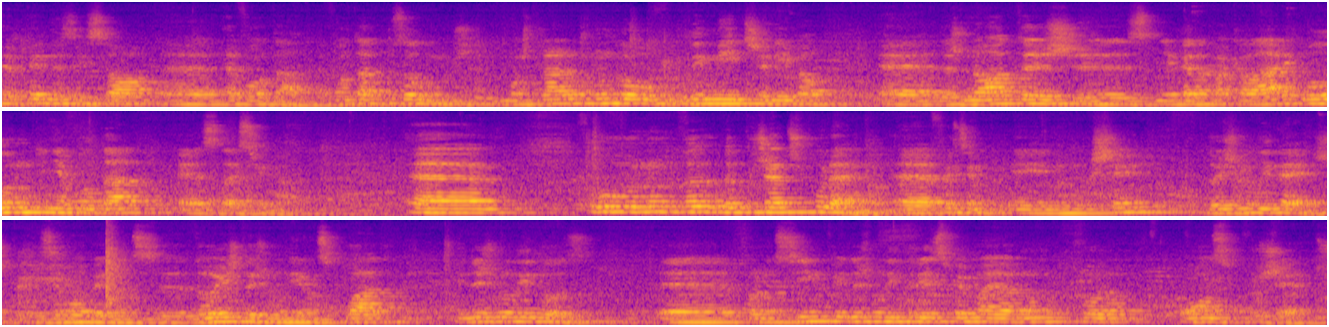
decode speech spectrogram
apenas e só a vontade. A vontade que os alunos demonstraram, nunca houve limites a nível uh, das notas, uh, se tinha cada para aquela área, o aluno tinha vontade, era selecionado. o número de, projetos por ano foi sempre em número crescente. 2010 desenvolveram-se 2, 2011 4, em 2012 foram 5, em 2013 foi o maior número, foram 11 projetos.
